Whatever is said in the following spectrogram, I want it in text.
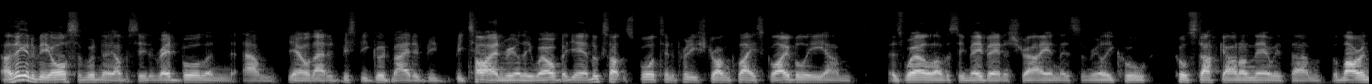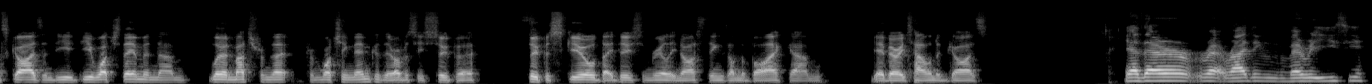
I think it'd be awesome, wouldn't it? Obviously, the Red Bull and um, yeah, all that'd just be good, mate. It'd be be tying really well. But yeah, it looks like the sport's in a pretty strong place globally, um, as well. Obviously, me being Australian, there's some really cool cool stuff going on there with um the Lawrence guys. And do you do you watch them and um learn much from that from watching them because they're obviously super super skilled. They do some really nice things on the bike. Um, yeah, very talented guys. Yeah, they're riding very easy.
